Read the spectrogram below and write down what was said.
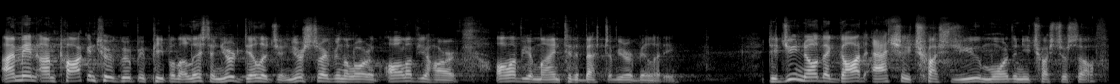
I mean, I'm talking to a group of people that listen, you're diligent. You're serving the Lord with all of your heart, all of your mind to the best of your ability. Did you know that God actually trusts you more than you trust yourself?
